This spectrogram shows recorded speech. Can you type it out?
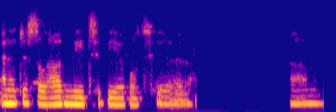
And it just allowed me to be able to um,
